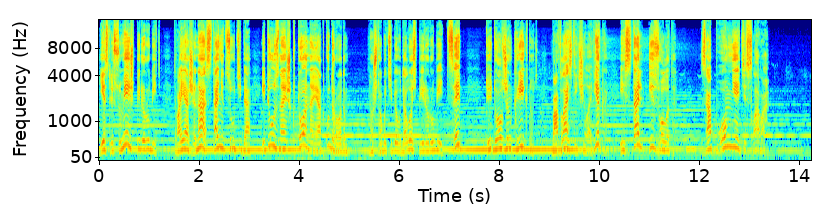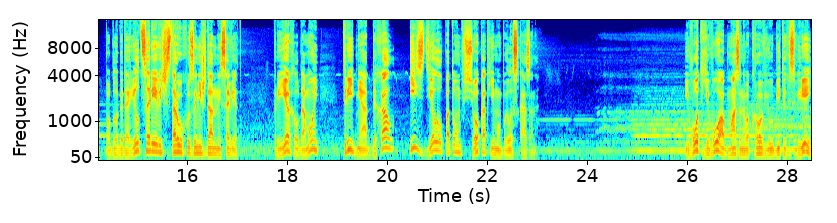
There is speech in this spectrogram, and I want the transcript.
Если сумеешь перерубить, твоя жена останется у тебя, и ты узнаешь, кто она и откуда родом. Но чтобы тебе удалось перерубить цепь, ты должен крикнуть «Во власти человека и сталь, и золото». Запомни эти слова. Поблагодарил царевич старуху за нежданный совет. Приехал домой, три дня отдыхал и сделал потом все, как ему было сказано. И вот его, обмазанного кровью убитых зверей,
